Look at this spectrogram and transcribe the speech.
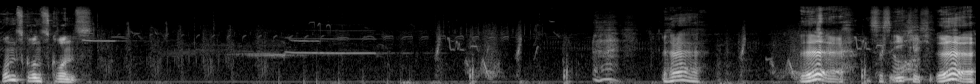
Grunz, Grunz, Grunz. Äh. Äh. Ist das eklig. Äh.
